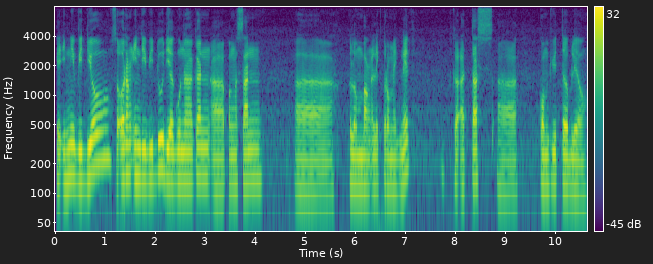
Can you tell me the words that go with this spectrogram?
Okay, ini video seorang individu dia gunakan uh, pengesan uh, gelombang elektromagnet ke atas uh, komputer beliau.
